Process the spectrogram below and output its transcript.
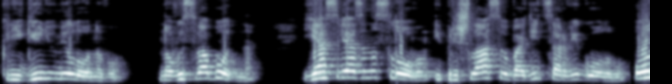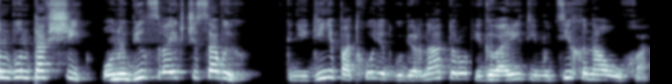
княгиню Милонову. Но вы свободны. Я связана словом и пришла освободить Сорви голову. Он бунтовщик, он убил своих часовых. Княгиня подходит к губернатору и говорит ему тихо на ухо.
